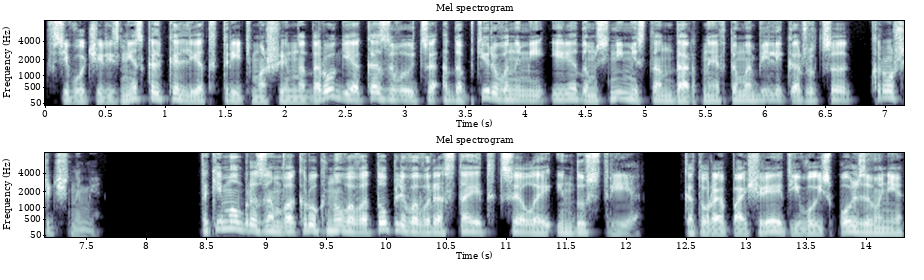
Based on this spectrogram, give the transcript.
Всего через несколько лет треть машин на дороге оказываются адаптированными, и рядом с ними стандартные автомобили кажутся крошечными. Таким образом, вокруг нового топлива вырастает целая индустрия, которая поощряет его использование,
